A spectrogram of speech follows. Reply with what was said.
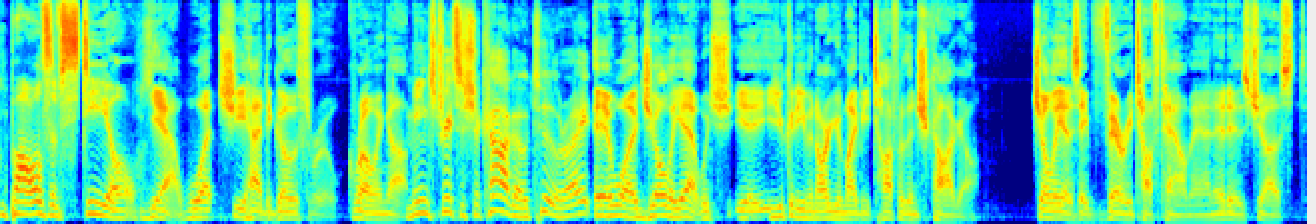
Balls of steel. Yeah, what she had to go through growing up. Mean streets of Chicago too, right? It was Joliet, which you could even argue might be tougher than Chicago. Joliet is a very tough town, man. It is just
